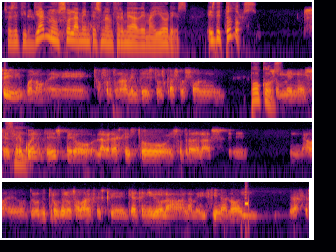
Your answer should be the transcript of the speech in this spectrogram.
O sea, es decir, ya no solamente es una enfermedad de mayores, es de todos. Sí, bueno, eh, afortunadamente estos casos son pocos, son menos eh, frecuentes, pero la verdad es que esto es otra de las eh, otro, de los avances que, ha tenido la, medicina, ¿no? Y gracias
